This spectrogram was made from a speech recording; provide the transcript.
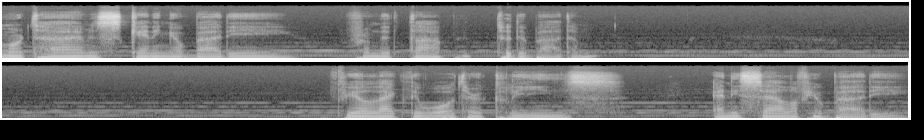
One more time, scanning your body from the top to the bottom. Feel like the water cleans any cell of your body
